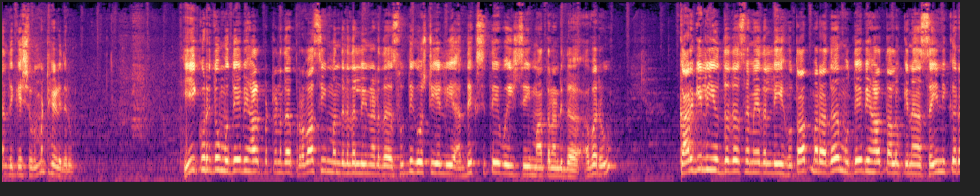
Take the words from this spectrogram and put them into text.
ನಂದಿಕೇಶ್ವರ ಮಠ್ ಹೇಳಿದರು. ಈ ಕುರಿತು ಮುದ್ದೇಬಿಹಾಳ್ ಪಟ್ಟಣದ ಪ್ರವಾಸಿ ಮಂದಿರದಲ್ಲಿ ನಡೆದ ಸುದ್ದಿಗೋಷ್ಠಿಯಲ್ಲಿ ಅಧ್ಯಕ್ಷತೆ ವಹಿಸಿ ಮಾತನಾಡಿದ ಅವರು ಕಾರ್ಗಿಲ್ ಯುದ್ಧದ ಸಮಯದಲ್ಲಿ ಹುತಾತ್ಮರಾದ ಮುದ್ದೇಬಿಹಾಳ್ ತಾಲೂಕಿನ ಸೈನಿಕರ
